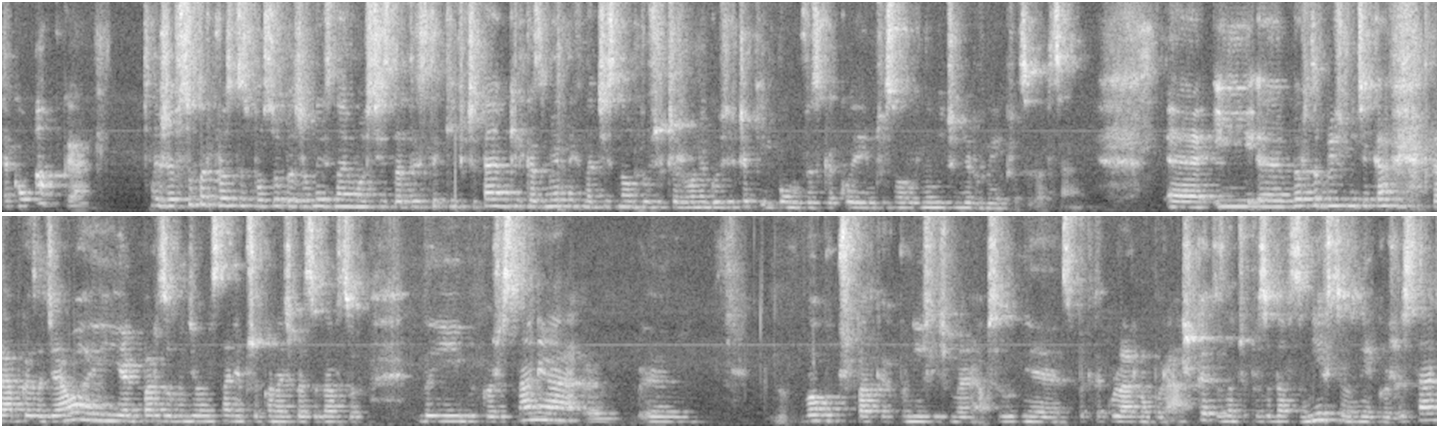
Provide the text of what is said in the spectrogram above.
taką apkę, że w super prosty sposób, bez żadnej znajomości statystyki, wczytałem kilka zmiennych, nacisnął duży czerwony guziczek i bum, wyskakuje im, czy są równymi, czy nierównymi pracodawcami. E, I e, bardzo byliśmy ciekawi, jak ta apka zadziała i jak bardzo będziemy w stanie przekonać pracodawców do jej wykorzystania. E, w obu przypadkach ponieśliśmy absolutnie spektakularną porażkę, to znaczy pracodawcy nie chcą z niej korzystać,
